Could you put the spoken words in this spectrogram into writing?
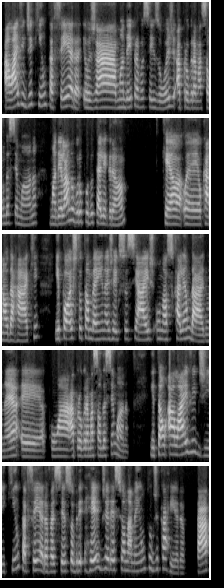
A live de quinta-feira eu já mandei para vocês hoje a programação da semana, mandei lá no grupo do Telegram, que é, é o canal da Hack, e posto também nas redes sociais o nosso calendário, né, é, com a, a programação da semana. Então, a live de quinta-feira vai ser sobre redirecionamento de carreira, tá?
